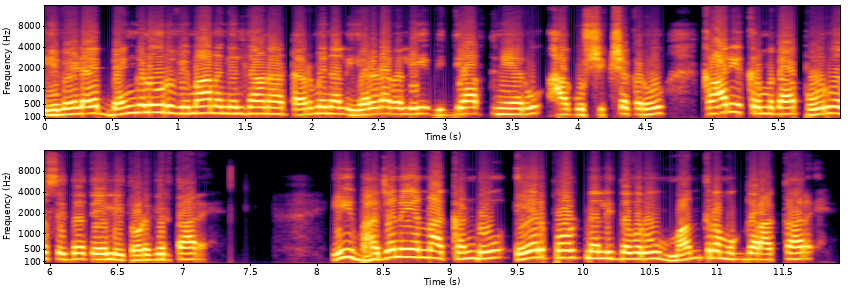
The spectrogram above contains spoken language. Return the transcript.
ಈ ವೇಳೆ ಬೆಂಗಳೂರು ವಿಮಾನ ನಿಲ್ದಾಣ ಟರ್ಮಿನಲ್ ಎರಡರಲ್ಲಿ ವಿದ್ಯಾರ್ಥಿನಿಯರು ಹಾಗೂ ಶಿಕ್ಷಕರು ಕಾರ್ಯಕ್ರಮದ ಪೂರ್ವ ಸಿದ್ಧತೆಯಲ್ಲಿ ತೊಡಗಿರ್ತಾರೆ. ಈ ಭಜನೆಯನ್ನ ಕಂಡು ಏರ್ಪೋರ್ಟ್ ನಲ್ಲಿದ್ದವರು ಮಂತ್ರಮುಗ್ಧರಾಗ್ತಾರೆ.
